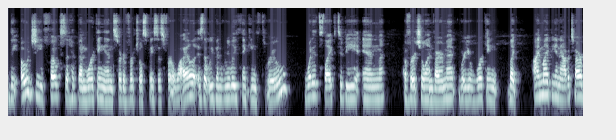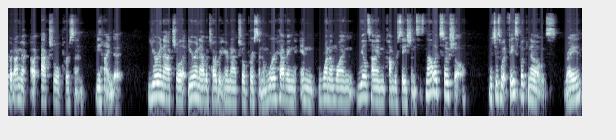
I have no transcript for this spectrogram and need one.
the OG folks that have been working in sort of virtual spaces for a while is that we've been really thinking through what it's like to be in a virtual environment where you're working like I might be an avatar, but I'm an actual person behind it you're an actual you're an avatar but you're an actual person. And we're having in one-on-one real-time conversations. It's not like social which is what facebook knows right?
